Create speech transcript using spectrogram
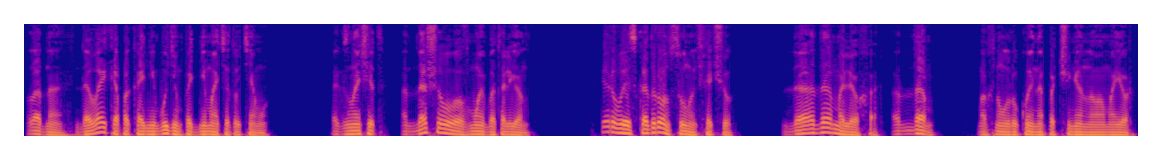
Ладно, давай-ка пока не будем поднимать эту тему. Так значит, отдашь его в мой батальон? В первый эскадрон сунуть хочу. Да-да, малеха, отдам, махнул рукой на подчиненного майор.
